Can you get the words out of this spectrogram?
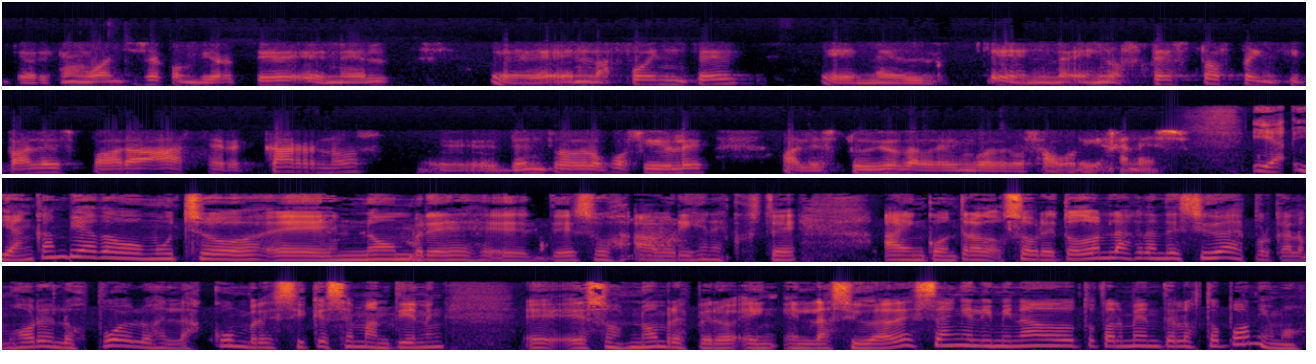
de origen guanche se convierte en, el, eh, en la fuente, en, el, en, los textos principales para acercarnos, eh, dentro de lo posible, al estudio de la lengua de los aborígenes. ¿Y, han cambiado muchos eh, nombres eh, de esos aborígenes que usted ha encontrado, sobre todo en las grandes ciudades, porque a lo mejor en los pueblos, en las cumbres, sí que se mantienen eh, esos nombres, pero en, en las ciudades se han eliminado totalmente los topónimos?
